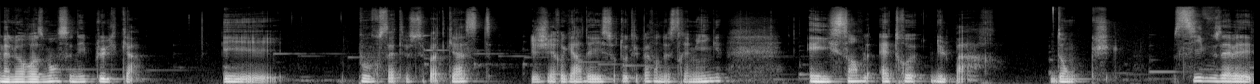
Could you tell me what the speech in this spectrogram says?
Malheureusement, ce n'est plus le cas. Et pour cette, ce podcast, j'ai regardé sur toutes les plateformes de streaming et il semble être nulle part. Donc, si vous avez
